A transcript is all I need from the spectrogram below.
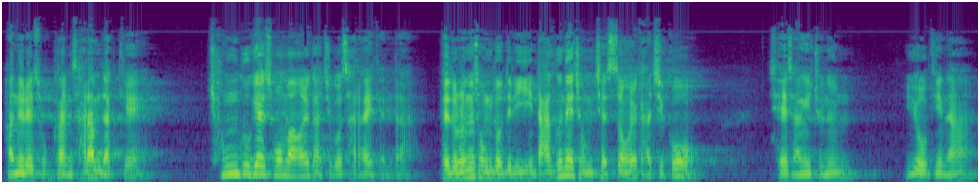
하늘에 속한 사람답게 천국의 소망을 가지고 살아야 된다. 베드로는 성도들이 나그네 정체성을 가지고 세상이 주는 유혹이나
